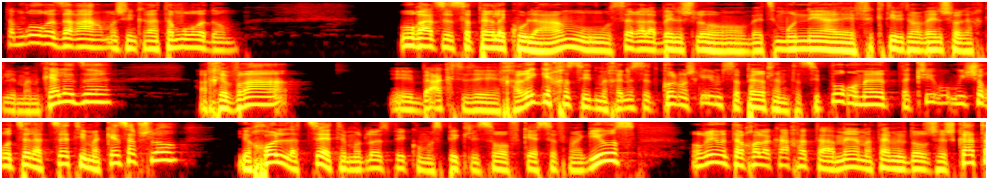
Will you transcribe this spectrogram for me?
תמרור אזהרה, מה שנקרא, תמרור אדום. הוא רץ לספר לכולם, הוא אוסר על הבן שלו, בעצם מונע אפקטיבית מהבן שלו ללכת למנכ"ל את זה. החברה, באקט חריג יחסית, מכנסת כל משקיעים, מספרת להם את הסיפור, אומרת, תקשיבו, מי שרוצה לצאת עם הכסף שלו, יכול לצאת, הם עוד לא הספיקו מספיק לשרוף כסף מהגיוס. אומרים, אתה יכול לקחת את ה-100-200 אלף דולר שהשקעת,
